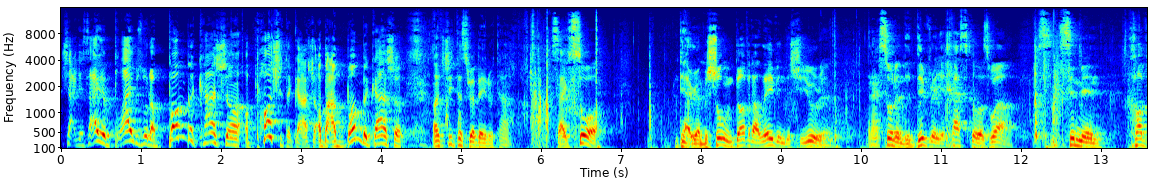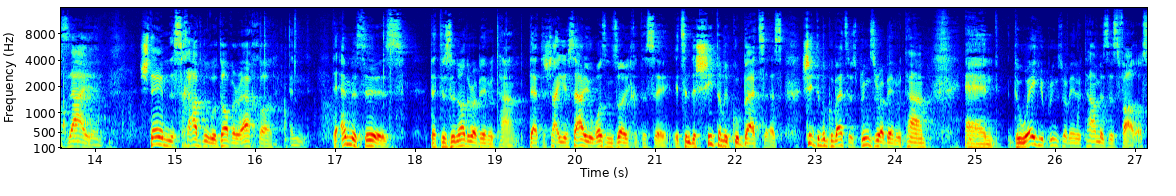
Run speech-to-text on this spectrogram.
Shagasaya bleibs with a bomba kasha, a Pashat kasha, a bomba kasha on Shitas Rabbeinu Tam. So I saw that Rabbi Shulam David Alevi in the Shiurim, and I saw it in the Divrei Yecheskel as well, Simin, Chav Zayin, Shteim Nischavnu L'Davar Echad, and the emes is that there's another Rabbeinu Tam, that the Shai wasn't Zoicha to say. It's in the Shita Mekubetzes. Shita Mekubetzes brings Rabbeinu Tam, and the way he brings Rabbeinu Tam is as follows.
